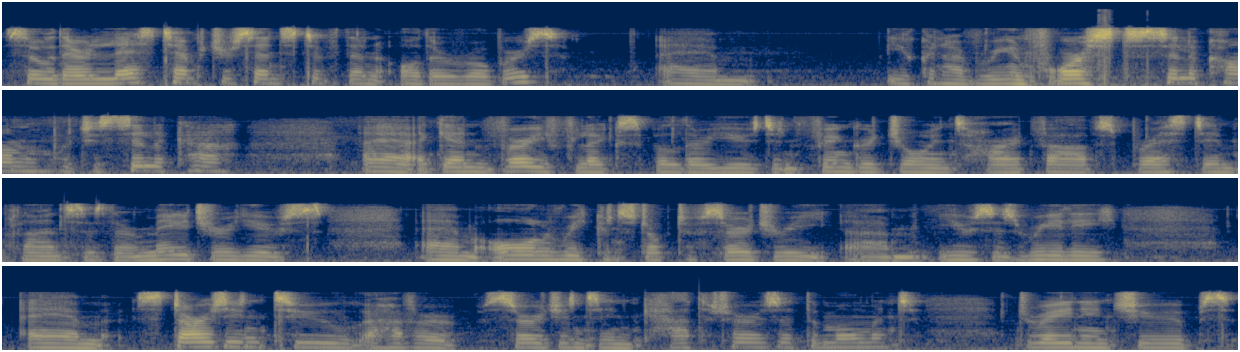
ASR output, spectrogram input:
So they're less temperature sensitive than other rubbers. Um, you can have reinforced silicon, which is silica. Uh, again, very flexible. They're used in finger joints, heart valves, breast implants is their major use. Um, all reconstructive surgery um, uses really. Um, starting to have a surgeons in catheters at the moment, draining tubes,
